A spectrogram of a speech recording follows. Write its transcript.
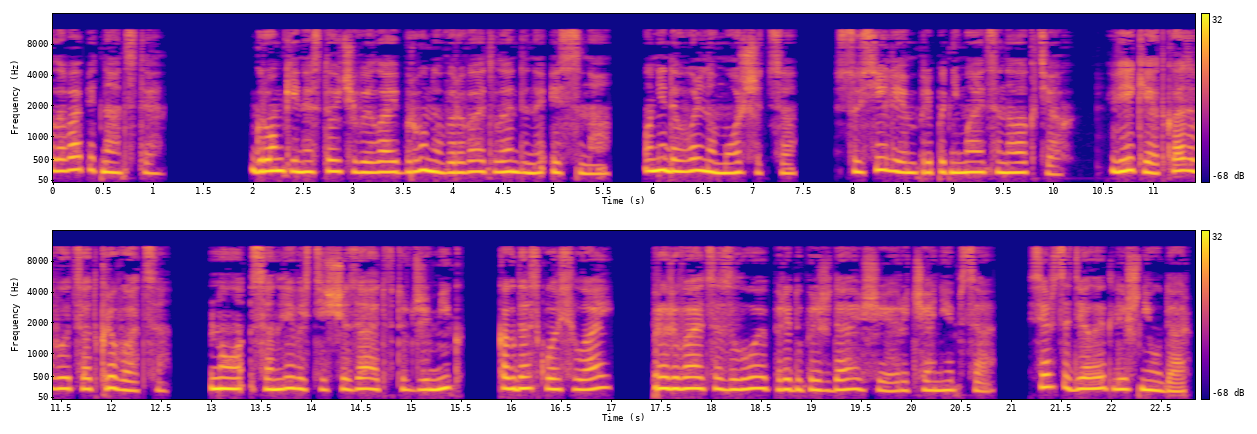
Глава пятнадцатая. Громкий настойчивый лай Бруно вырывает Лэндона из сна. Он недовольно морщится, с усилием приподнимается на локтях. Веки отказываются открываться, но сонливость исчезает в тот же миг, когда сквозь лай прорывается злое, предупреждающее рычание пса. Сердце делает лишний удар.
